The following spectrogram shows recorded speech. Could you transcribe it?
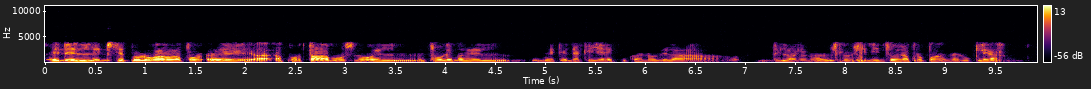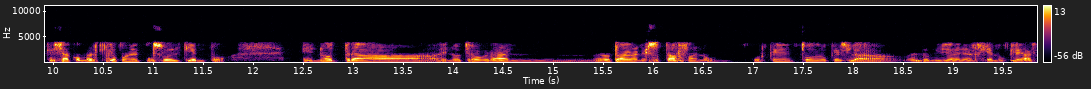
en, el, en este prólogo eh, aportábamos ¿no? el, problema del, en aquella época ¿no? de la, de la, del renacimiento de la propaganda nuclear que se ha convertido con el paso del tiempo en otra en otro gran en otra gran estafa no porque todo lo que es la, el dominio de energía nuclear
